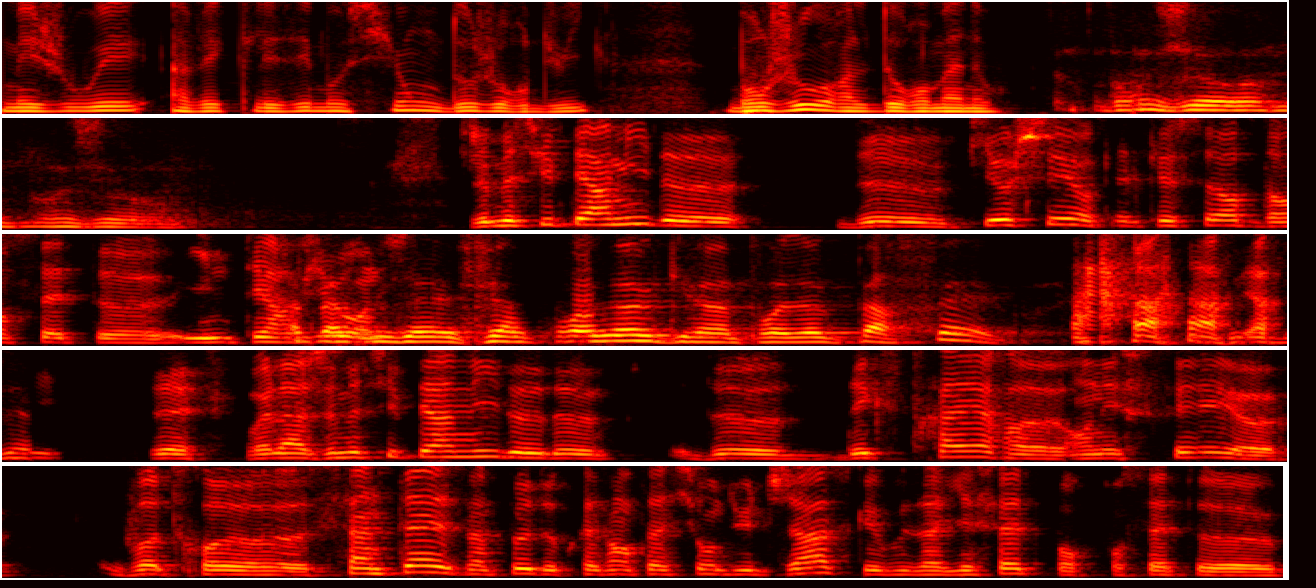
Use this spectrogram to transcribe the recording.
mais jouée avec les émotions d'aujourd'hui. Bonjour Aldo Romano. Bonjour, bonjour. Je me suis permis de, de piocher en quelque sorte dans cette euh, Ah interview. bah, en- vous avez fait un prologue, un prologue parfait. Merci. Et Voilà, je me suis permis de, de- de- d'extraire euh, en effet euh, votre euh, synthèse un peu de présentation du jazz que vous aviez faite pour, pour cette euh,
